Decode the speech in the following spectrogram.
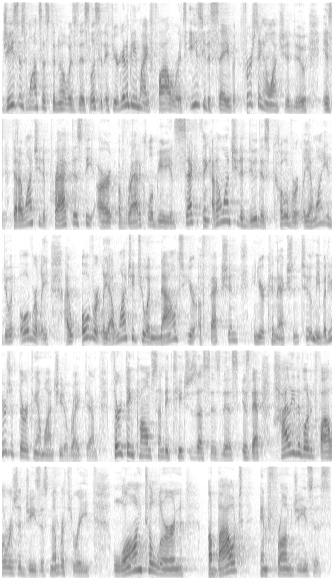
Jesus wants us to know is this listen, if you're going to be my follower, it's easy to say, but first thing I want you to do is that I want you to practice the art of radical obedience. Second thing, I don't want you to do this covertly, I want you to do it overtly. I, overtly, I want you to announce your affection and your connection to me. But here's the third thing I want you to write down. Third thing Palm Sunday teaches us is this is that highly devoted followers of Jesus, number three, long to learn about and from Jesus.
